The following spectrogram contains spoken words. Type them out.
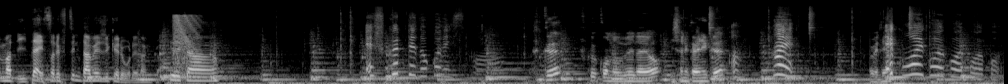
待って痛いそれ普通にダメージ受ける俺なんかえ服ってどこですか？服？服この上だよ。一緒に買いに行く？あはいこれでえ。怖い怖い怖い怖い怖い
